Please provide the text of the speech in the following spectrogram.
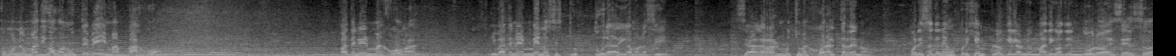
como neumático con un TPI más bajo, va a tener más goma y va a tener menos estructura, digámoslo así, se va a agarrar mucho mejor al terreno. Por eso tenemos, por ejemplo, que los neumáticos de enduro, descenso,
